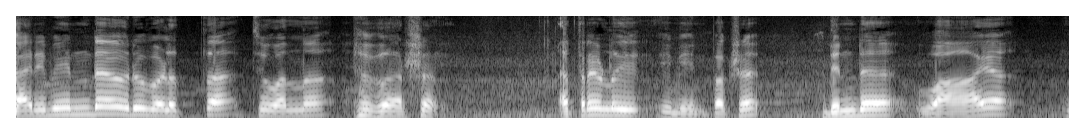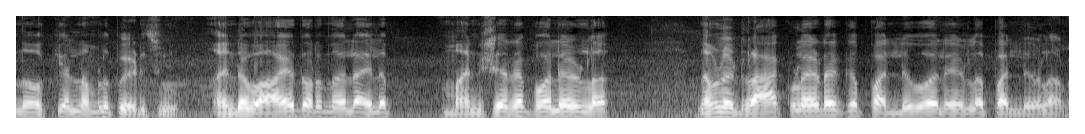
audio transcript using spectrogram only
കരിമീനിന്റെ ഒരു വെളുത്ത ചുവന്ന വേർഷൻ. അത്രയേ ഉള്ളൂ ഈ- മീൻ. പക്ഷെ ഇതിന്റെ വായ നോക്കിയാൽ നമ്മൾ പേടിച്ചു അതിന്റെ വായ തുറന്നാൽ അതിലെ മനുഷ്യരെ പോലെയുള്ള നമ്മൾ ഡ്രാക്കുളയുടെ ഒക്കെ പല്ല് പോലെയുള്ള പല്ലുകളാണ്.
